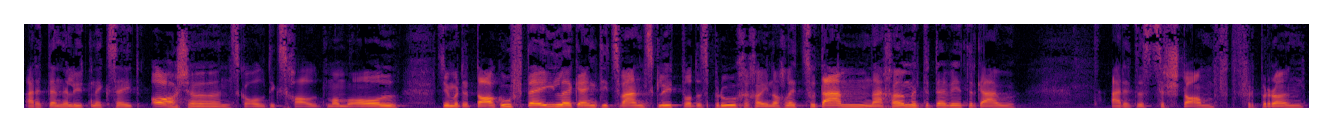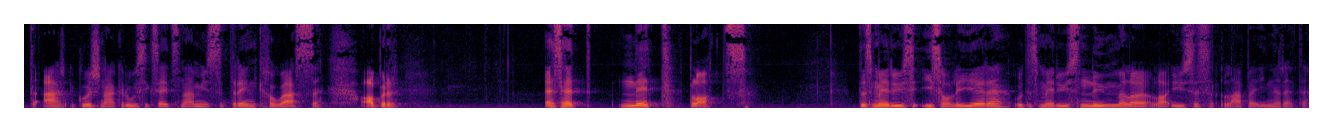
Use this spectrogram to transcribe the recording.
er hat diesen Leuten nicht gesagt, oh, schön, das goldiges Kalb, mal, mal. Sollen wir den Tag aufteilen, gehen die 20 Leute, die das brauchen, können noch bisschen zu dem, dann kommen wir dann wieder, gell? Er hat das zerstampft, verbrannt. Er, gut, schnell grusig gesagt, jetzt müssen trinken und essen. Aber es hat nicht Platz, dass wir uns isolieren und dass wir uns nicht mehr in unser Leben hineinreden.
